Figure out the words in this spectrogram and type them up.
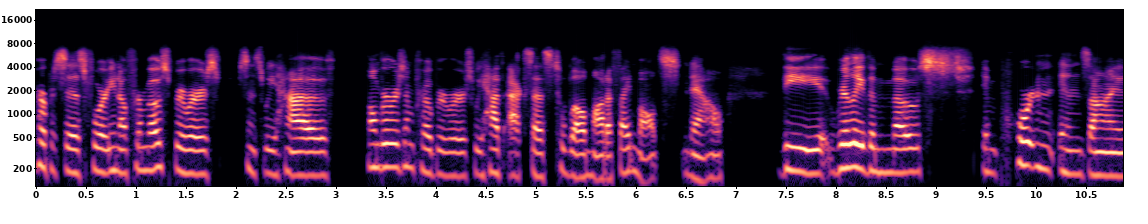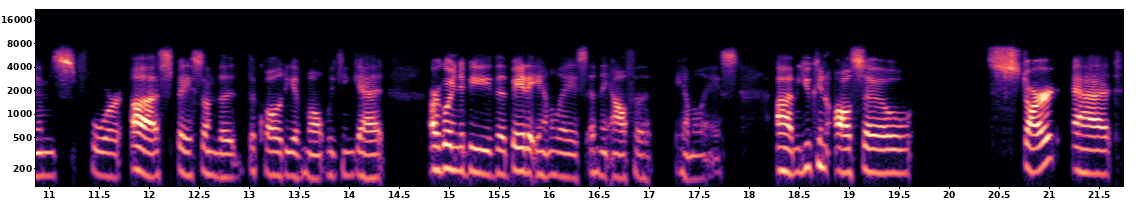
purposes, for you know, for most brewers, since we have home brewers and pro brewers, we have access to well modified malts now the really the most important enzymes for us based on the the quality of malt we can get are going to be the beta amylase and the alpha amylase. Um, you can also start at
